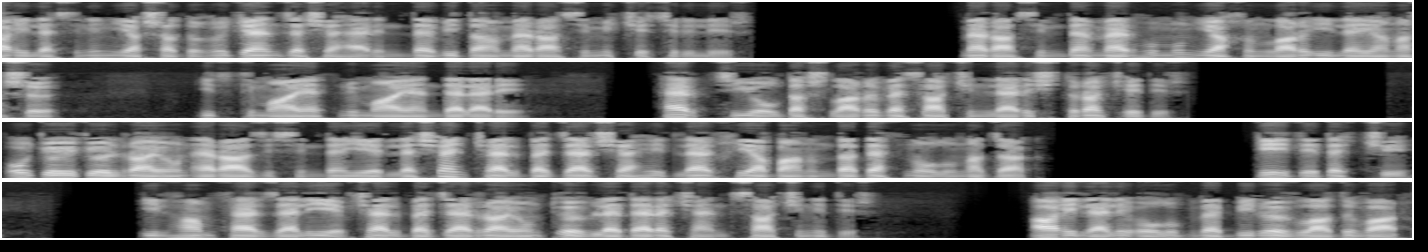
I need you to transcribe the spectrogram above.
ailəsinin yaşadığı Gəncə şəhərində vida mərasimi keçirilir. Mərasimdə mərhumun yaxınları ilə yanaşı, ictimaiyyət nümayəndələri, hərbçi yoldaşları və sakinləri iştirak edir. O Göygöl rayon ərazisində yerləşən Kəlbəcər Şəhidlər Xiyabanında dəfn olunacaq. Qeyd edək ki, İlham Fərzəliyev Kəlbəcər rayon Tövlədərə kənd sakinidir. Ailəli olub və bir övladı var.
